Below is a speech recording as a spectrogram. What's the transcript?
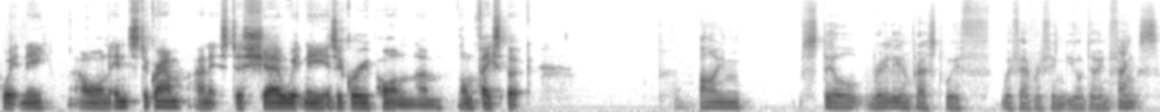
Witney on Instagram, and it's just Share Witney as a group on um, on Facebook. I'm still really impressed with with everything you're doing. Thanks,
